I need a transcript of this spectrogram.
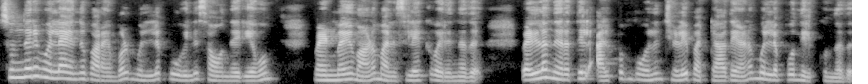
സുന്ദരിമുല്ല എന്ന് പറയുമ്പോൾ മുല്ലപ്പൂവിന്റെ സൗന്ദര്യവും വെണ്മയുമാണ് മനസ്സിലേക്ക് വരുന്നത്. വെള്ള നിറത്തിൽ അല്പം പോലും ചെളി പറ്റാതെയാണ് മുല്ലപ്പൂ നിൽക്കുന്നത്.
